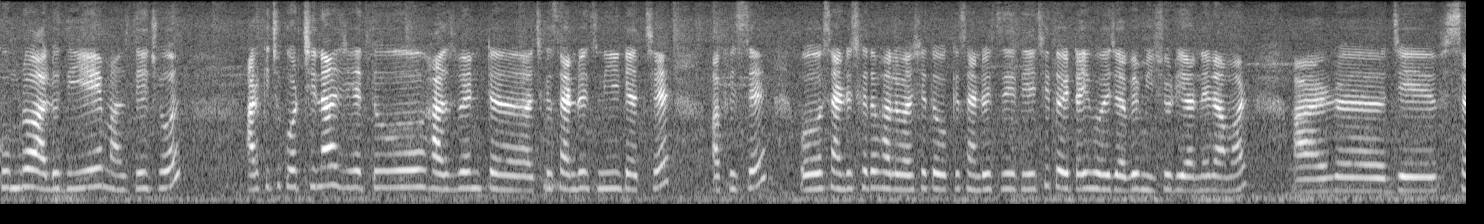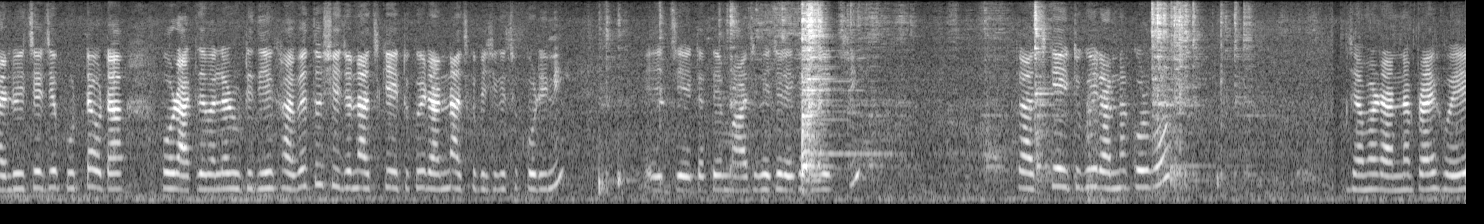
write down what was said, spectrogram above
কুমড়ো, আলু দিয়ে, মাছ দিয়ে ঝোল। আর কিছু করছি না, যেহেতু হাজব্যান্ড আজকে স্যান্ডউইচ নিয়ে গেছে অফিসে ও স্যান্ডউইচ খেতে ভালোবাসে, তো ওকে স্যান্ডউইচ দিয়ে দিয়েছি। তো এটাই হয়ে যাবে মিশু রিয়ানের আমার। আর যে স্যান্ডউইচের যে পুরটা, ওটা ও রাত্রেবেলা রুটি দিয়ে খাবে। তো সেই জন্য আজকে এটুকুই রান্না, আজকে বেশি কিছু করিনি। এই যে এটাতে মাছ ভেজে রেখে দিয়েছি। তো আজকে এইটুকুই রান্না করব। যে আমার রান্না প্রায় হয়ে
